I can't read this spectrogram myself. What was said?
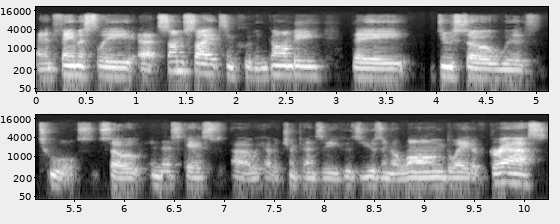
And famously, at some sites, including Gombe, they do so with tools. So in this case, uh, we have a chimpanzee who's using a long blade of grass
